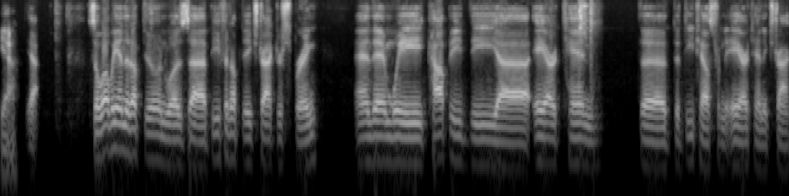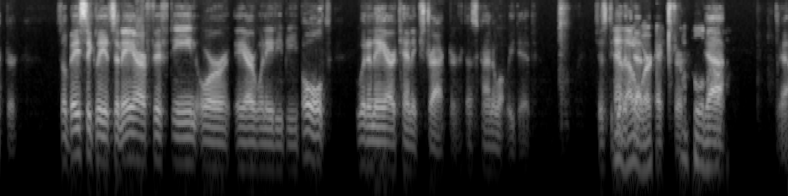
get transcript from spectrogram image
yeah, yeah. So what we ended up doing was uh, beefing up the extractor spring, and then we copied the uh, AR10, the the details from the AR10 extractor. So basically, it's an AR15 or AR180B bolt with an AR10 extractor. That's kind of what we did, just to Yeah, give it that'll that work. extra. Pull 'em yeah.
